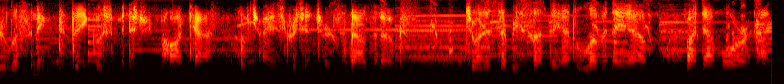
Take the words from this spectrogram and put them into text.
You're listening to the English Ministry Podcast of Chinese Christian Church Thousand Oaks. Join us every Sunday at 11 a.m. Find out more at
